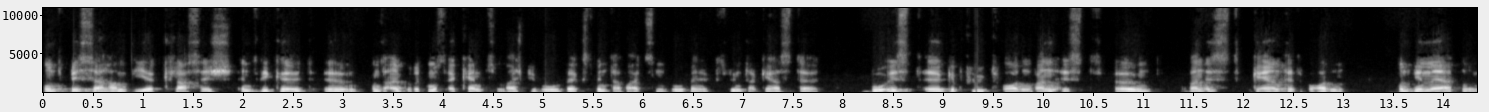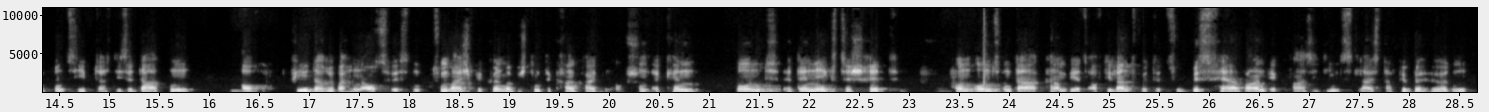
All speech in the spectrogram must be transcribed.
Und bisher haben wir klassisch entwickelt, äh, unser Algorithmus erkennt zum Beispiel, wo wächst Winterweizen, wo wächst Wintergerste, wo ist äh, gepflügt worden, wann ist, ähm, wann ist geerntet worden. Und wir merken im Prinzip, dass diese Daten auch viel darüber hinaus wissen. Zum Beispiel können wir bestimmte Krankheiten auch schon erkennen. Und der nächste Schritt von uns, und da kamen wir jetzt auf die Landwirte zu. Bisher waren wir quasi Dienstleister für Behörden,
